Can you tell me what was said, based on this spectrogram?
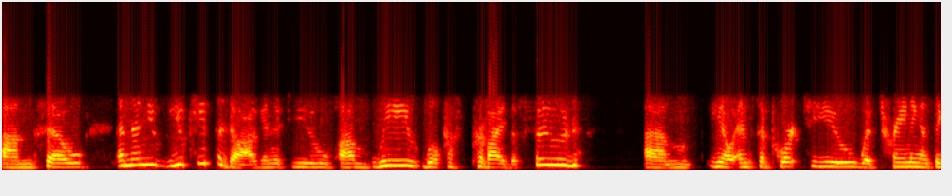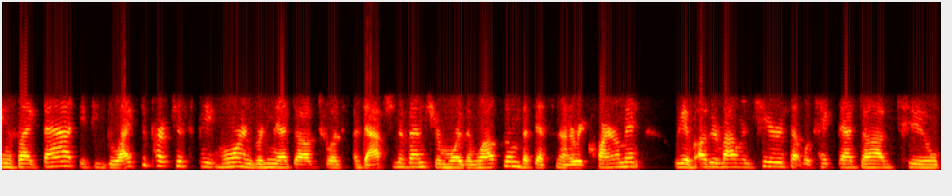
Um, so, and then you, you keep the dog, and if you, um, we will pro- provide the food, um, you know, and support to you with training and things like that. If you'd like to participate more and bring that dog to adoption event, you're more than welcome, but that's not a requirement. We have other volunteers that will take that dog to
